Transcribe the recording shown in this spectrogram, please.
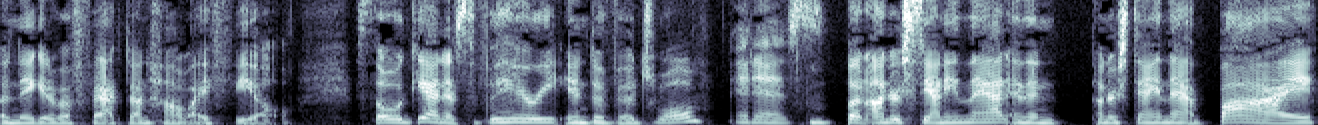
a negative effect on how I feel. So again, it's very individual It is. but understanding that and then understanding that by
